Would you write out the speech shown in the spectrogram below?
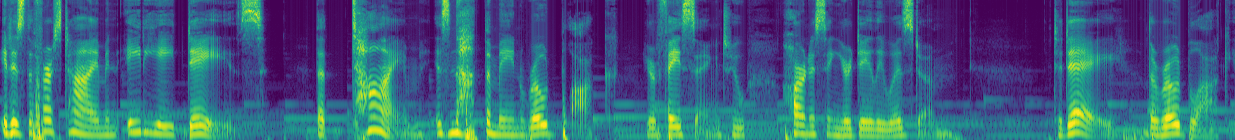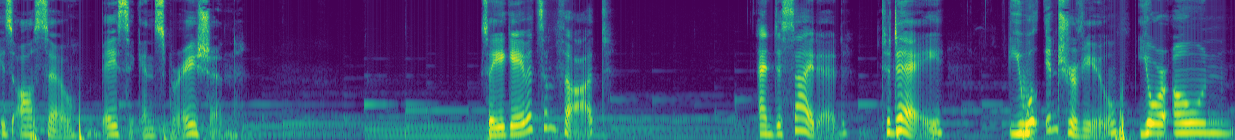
It is the first time in 88 days that time is not the main roadblock you're facing to harnessing your daily wisdom. Today, the roadblock is also basic inspiration. So you gave it some thought and decided today you will interview your own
